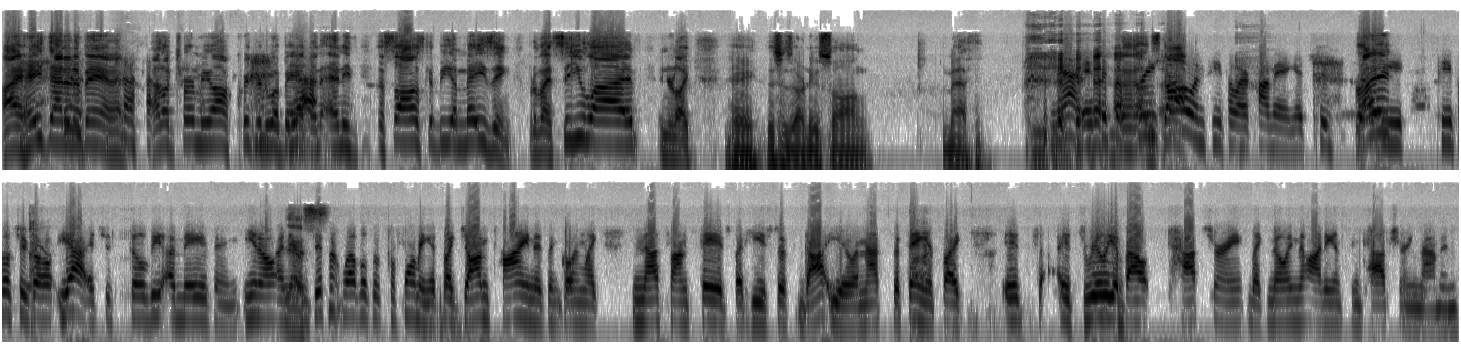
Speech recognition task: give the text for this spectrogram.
I hate that in a band. That'll turn me off quicker to a band Yeah. than any. The songs could be amazing, but if I see you live and you're like, "Hey, this is our new song, Meth," Yeah, if it's a free show and people are coming, it should still Right? be. People should go. Yeah, it should still be amazing. You know, and Yes. there are different levels of performing. It's like John Prine isn't going like nuts on stage, but he's just got you, and that's the thing. It's like it's it's really about capturing, like knowing the audience and capturing them, and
